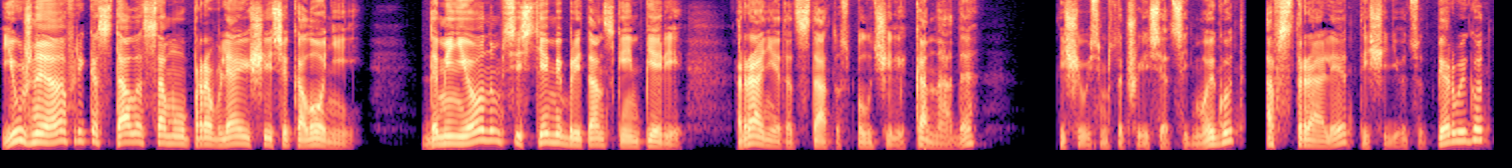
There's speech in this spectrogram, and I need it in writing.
Южная Африка стала самоуправляющейся колонией, доминионом в системе Британской империи. Ранее этот статус получили Канада, 1867 год, Австралия, 1901 год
